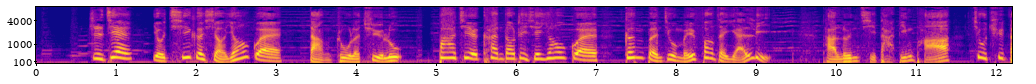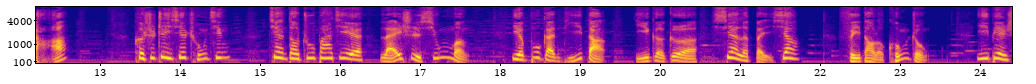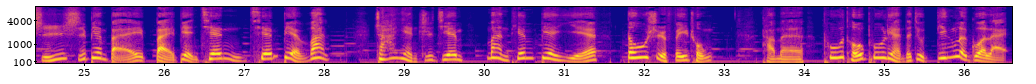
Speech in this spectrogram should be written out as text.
只见有七个小妖怪挡住了去路。八戒看到这些妖怪，根本就没放在眼里，他抡起大钉耙就去打，可是这些虫精。见到猪八戒来势凶猛，也不敢抵挡，一个个现了本相，飞到了空中，一变十，十变百，百变千，千变万，眨眼之间，漫天遍野都是飞虫，他们扑头扑脸的就盯了过来，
